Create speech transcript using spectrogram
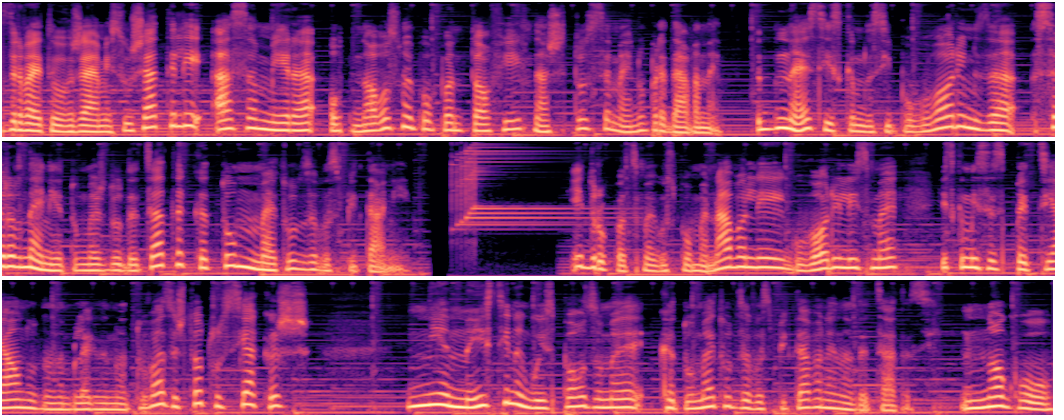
Здравейте, уважаеми слушатели! Аз съм Мира. Отново сме по пантофи в нашето семейно предаване. Днес искам да си поговорим за сравнението между децата като метод за възпитание. И друг път сме го споменавали, говорили сме. Искам и се специално да наблегнем на това, защото сякаш ние наистина го използваме като метод за възпитаване на децата си. Много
